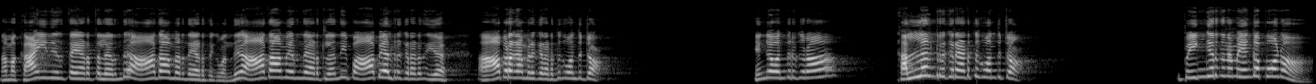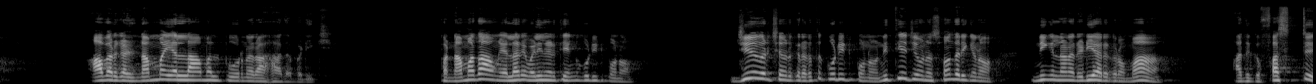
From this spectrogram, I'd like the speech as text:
நம்ம காயின் இருந்த இடத்துல இருந்து ஆதாம் இருந்த இடத்துக்கு வந்து ஆதாம் இருந்த இடத்துல இருந்து இப்போ ஆபேல் இருக்கிற இடத்துக்கு ஆபரகாம் இருக்கிற இடத்துக்கு வந்துட்டோம். எங்க வந்திருக்கிறோம்? கல்லன் இருக்கிற இடத்துக்கு வந்துட்டோம். இப்போ இங்கிருந்து நம்ம எங்க போனோம்? அவர்கள் நம்ம இல்லாமல் பூர்ணராகாதபடிக்கு. அப்போ நம்ம தான் அவங்க எல்லாரையும் வழிநடத்தி எங்கே கூட்டிகிட்டு போனோம்? ஜீவ விருட்சம் இருக்கிற இடத்துக்கு கூட்டிகிட்டு போனோம். நித்திய ஜீவனை சுதந்திரிக்கணும். நீங்கள் நான் ரெடியாக இருக்கிறோமா? அதுக்கு ஃபஸ்ட்டு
